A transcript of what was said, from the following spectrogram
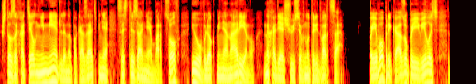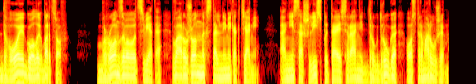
что захотел немедленно показать мне состязание борцов и увлек меня на арену, находящуюся внутри дворца. По его приказу появилось двое голых борцов. Бронзового цвета, вооруженных стальными когтями. Они сошлись, пытаясь ранить друг друга острым оружием,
